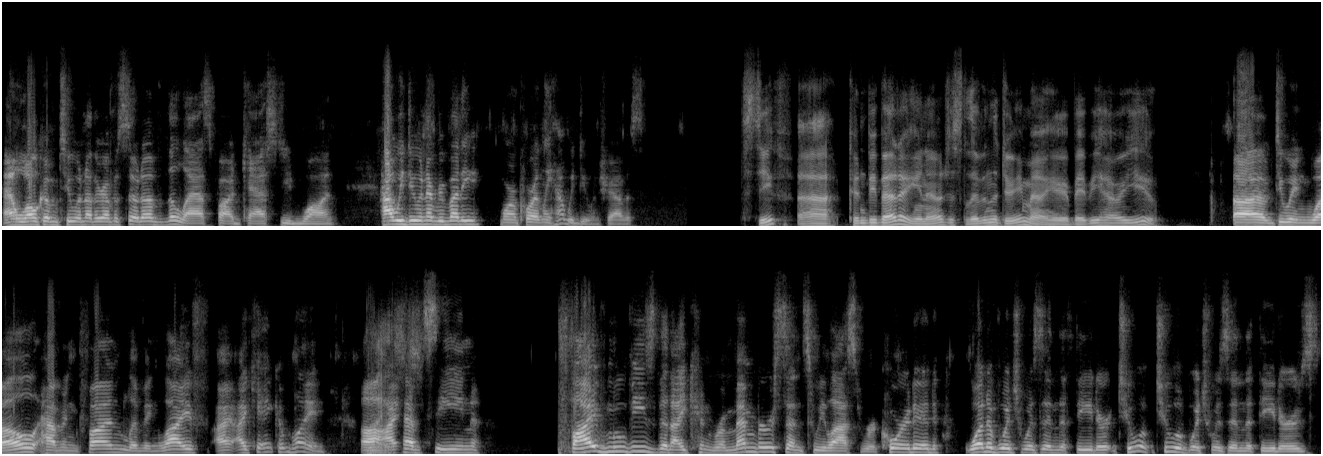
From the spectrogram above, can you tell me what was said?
and welcome to another episode of the last podcast you'd want. How we doing, everybody? More importantly, how we doing, Travis? Steve, uh, couldn't be better, you know, just living the dream out here, baby. How are you? Uh, doing well, having fun, living life. I, I can't complain. Uh, Nice. I have seen five movies that I can remember since we last recorded. One of which was in the theater. Two of two of which was in the theaters.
